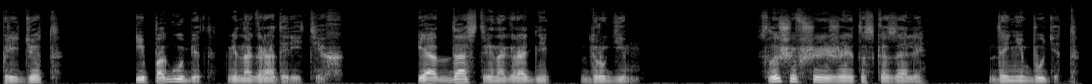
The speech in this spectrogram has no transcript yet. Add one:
Придет и погубит виноградарей тех, и отдаст виноградник другим. Слышавшие же это сказали, да не будет.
